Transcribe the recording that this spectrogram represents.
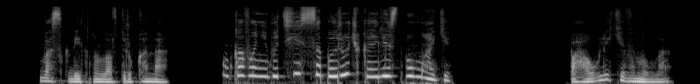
— воскликнула вдруг она. «У кого-нибудь есть с собой ручка и лист бумаги?» Паули кивнула.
